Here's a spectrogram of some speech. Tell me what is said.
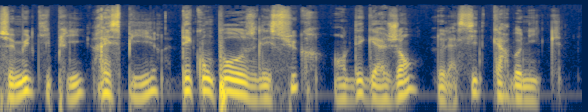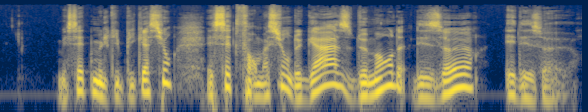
se multiplient, respirent, décomposent les sucres en dégageant de l'acide carbonique. Mais cette multiplication et cette formation de gaz demandent des heures et des heures.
